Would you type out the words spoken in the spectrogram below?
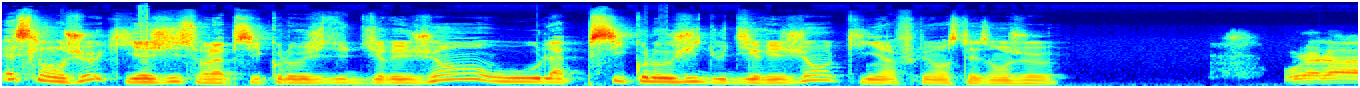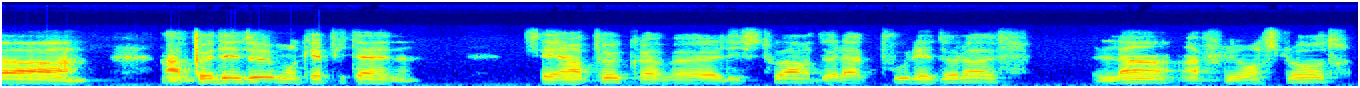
Est-ce l'enjeu qui agit sur la psychologie du dirigeant ou la psychologie du dirigeant qui influence les enjeux? Ouh là là, un peu des deux, mon capitaine. C'est un peu comme euh, l'histoire de la poule et de l'œuf. L'un influence l'autre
